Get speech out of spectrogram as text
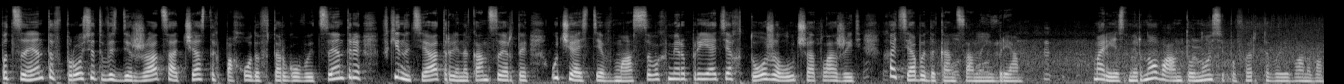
Пациентов просят воздержаться от частых походов в торговые центры, в кинотеатры и на концерты. Участие в массовых мероприятиях тоже лучше лучше отложить хотя бы до конца ноября. Мария Смирнова, Антон Осипов, РТВ Иванова.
